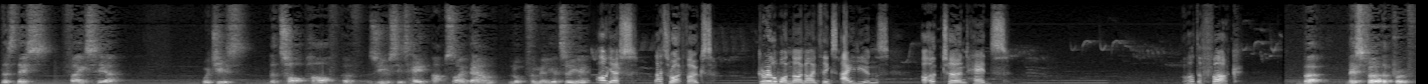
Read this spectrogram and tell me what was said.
Does this face here, which is the top half of Zeus's head upside down, look familiar to you? Oh yes, that's right folks. Gorilla 199 thinks aliens are upturned heads. What the fuck? But there's further proof.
